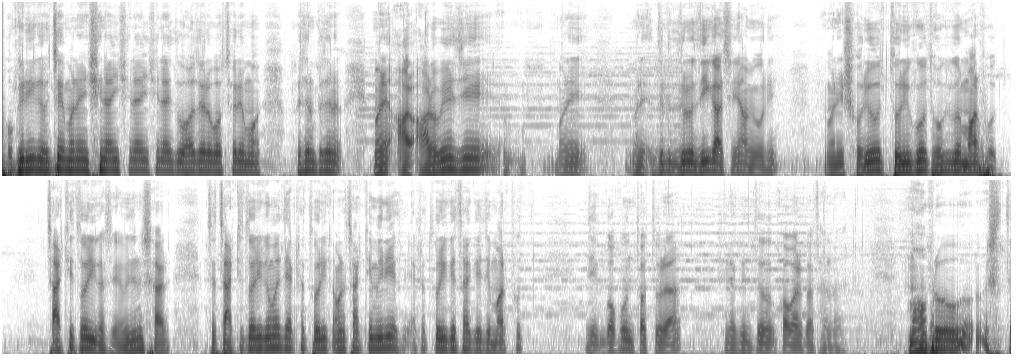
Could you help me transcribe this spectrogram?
ফকিরি হচ্ছে মানে সিনাই সিনাই সিনাই দু হাজার বছরে পেছনে পেছনে মানে আর আরবের যে মানে মানে দুটো দুটো দিক আছে আমি বলি। মানে শরীয়ত তরিকত হকিকত মারফত। চারটি তরিক আছে, বুঝলেন স্যার? তো চারটি তরিকের মধ্যে একটা তরিক আমরা চারটি মিলিয়ে একটা তরিকে থাকে যে মারফত, যে গোপন তত্ত্বরা, সেটা কিন্তু কবার কথা না। মহাপ্রভু তো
